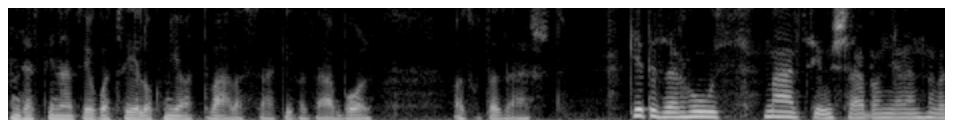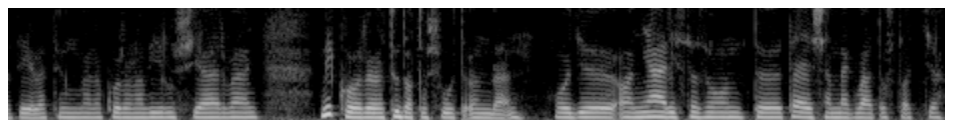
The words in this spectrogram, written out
destinációk, a célok miatt válasszák igazából az utazást. 2020 márciusában jelent meg az életünkben a koronavírus járvány. Mikor tudatosult önben, hogy a nyári szezont teljesen megváltoztatja?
